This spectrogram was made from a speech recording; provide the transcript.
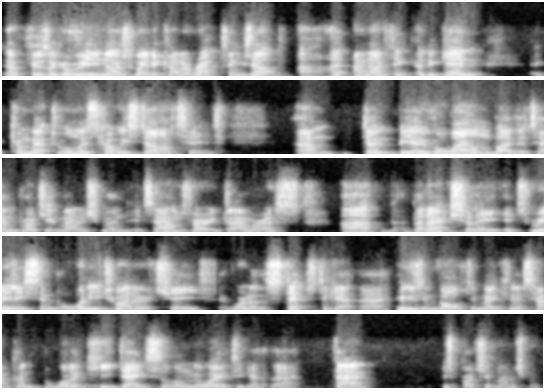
that feels like a really nice way to kind of wrap things up. Uh, and i think and again come back to almost how we started um, don't be overwhelmed by the term project management. It sounds very glamorous, uh, but actually it's really simple. What are you trying to achieve? What are the steps to get there? Who's involved in making this happen? And what are key dates along the way to get there? That is project management.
